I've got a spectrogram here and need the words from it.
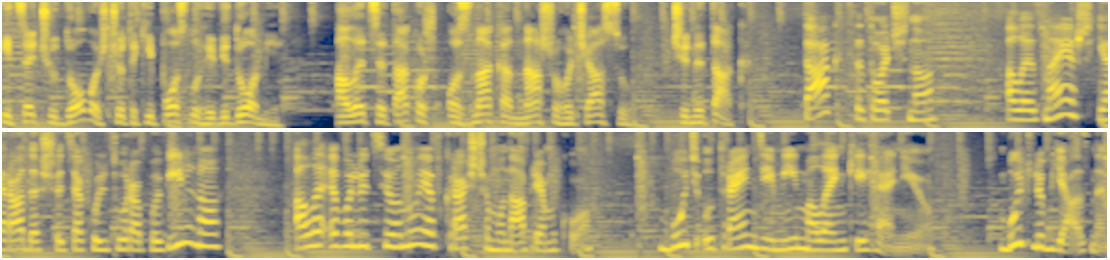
І це чудово, що такі послуги відомі. Але це також ознака нашого часу, чи не так? Так, це точно. Але знаєш, я рада, що ця культура повільно, але еволюціонує в кращому напрямку. Будь у тренді, мій маленький генію. Будь люб'язним.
